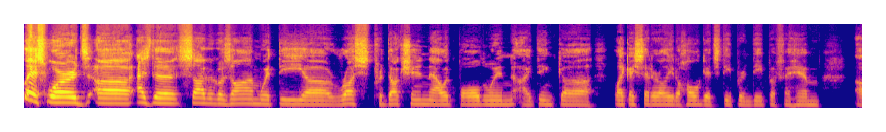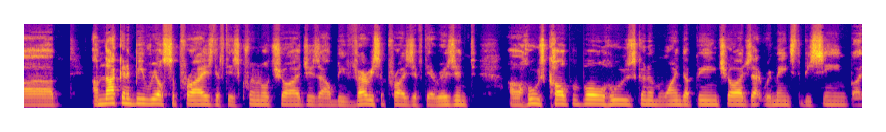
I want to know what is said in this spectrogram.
last words uh as the saga goes on with the uh rust production alec baldwin i think uh like i said earlier the hole gets deeper and deeper for him uh i'm not going to be real surprised if there's criminal charges. I'll be very surprised if there isn't uh, who's culpable who's going to wind up being charged that remains to be seen but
